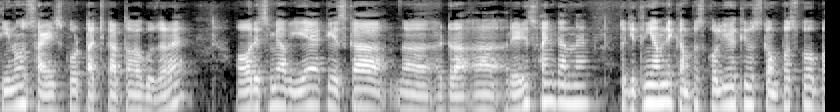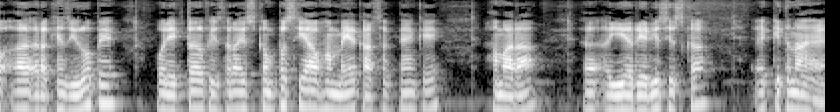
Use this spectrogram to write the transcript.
तीनों साइड्स को टच करता हुआ गुजरा है, और इसमें अब ये है कि इसका रेडियस फाइंड करना है। तो जितनी हमने कंपस खोली हुई थी, उस कंपस को रखें ज़ीरो पे, और एक तरफ़ इस तरह इस कंपस से अब हम मेयर कर सकते हैं कि हमारा ये रेडियस इसका कितना है।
